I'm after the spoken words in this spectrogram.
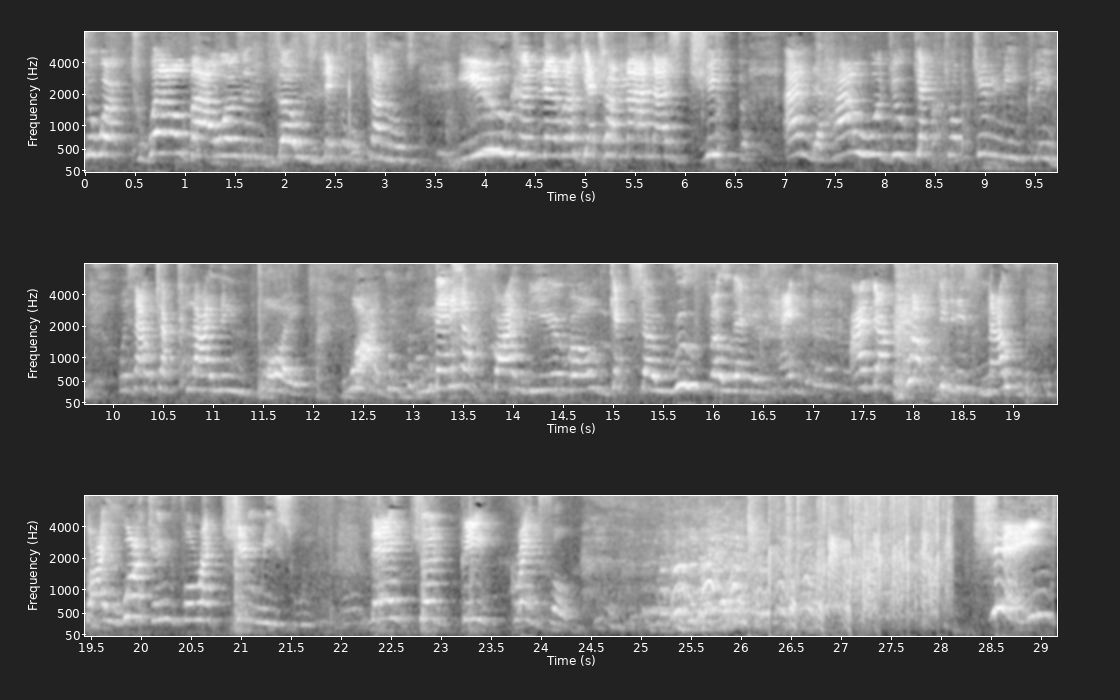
to work 12 hours in those little tunnels. You could never get a man as cheap. And how would you get your chimney cleaned without a climbing boy? Why, many a five-year-old gets a roof over his head and a crust in his mouth working for a chimney sweep. They should be grateful. change?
